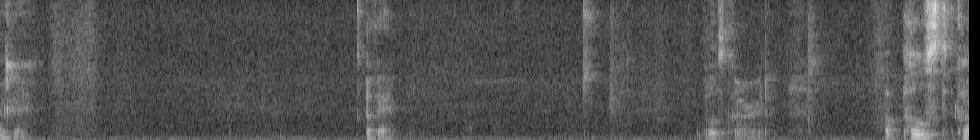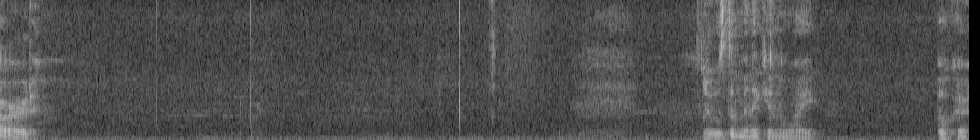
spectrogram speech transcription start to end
Okay. Okay. Postcard. A postcard. It was Dominican white. Okay.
